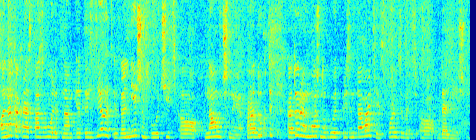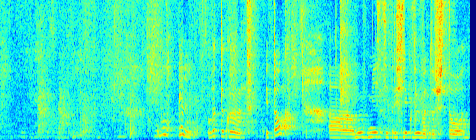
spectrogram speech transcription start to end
она как раз позволит нам это сделать и в дальнейшем получить э, научные продукты, которые можно будет презентовать и использовать в дальнейшем. Ну, вот такой вот итог. А, мы вместе пришли к выводу, что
